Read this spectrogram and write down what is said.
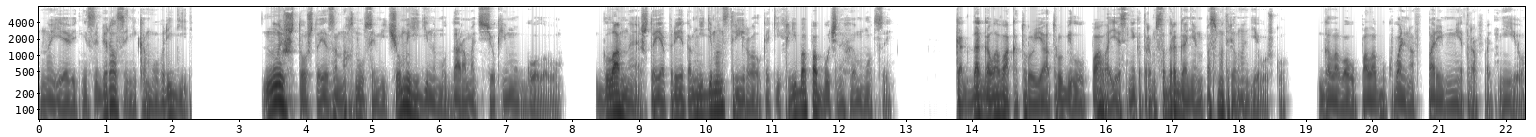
Но я ведь не собирался никому вредить. Ну и что, что я замахнулся мечом и единым ударом отсек ему голову. Главное, что я при этом не демонстрировал каких-либо побочных эмоций. Когда голова, которую я отрубил, упала, я с некоторым содроганием посмотрел на девушку. Голова упала буквально в паре метров от нее.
